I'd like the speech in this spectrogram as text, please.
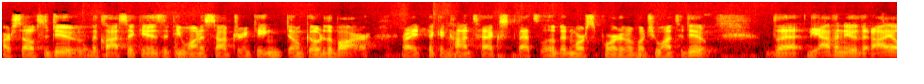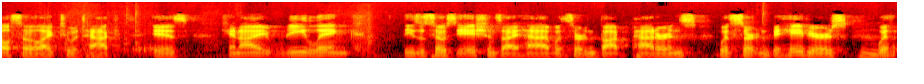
ourselves to do. The classic is if you want to stop drinking, don't go to the bar, right? Pick a mm-hmm. context that's a little bit more supportive of what you want to do. The the avenue that I also like to attack is can I relink these associations I have with certain thought patterns, with certain behaviors, mm. with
